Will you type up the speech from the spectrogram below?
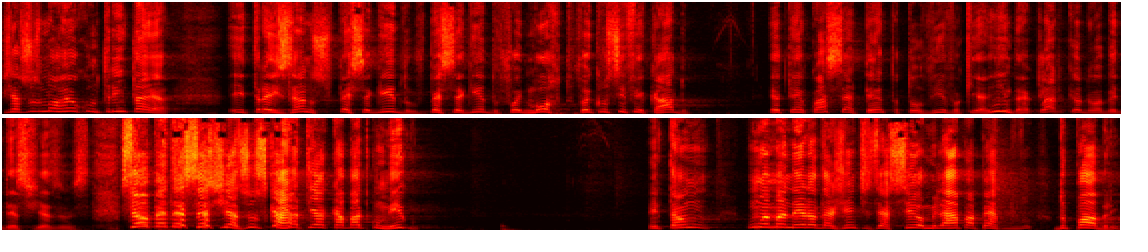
Jesus morreu com 33 anos, perseguido, perseguido, foi morto, foi crucificado. Eu tenho quase 70, estou vivo aqui ainda. É claro que eu não obedeço a Jesus. Se eu obedecesse a Jesus, o cara já tinha acabado comigo. Então, uma maneira da gente dizer assim, eu me leva para perto do, pobre.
